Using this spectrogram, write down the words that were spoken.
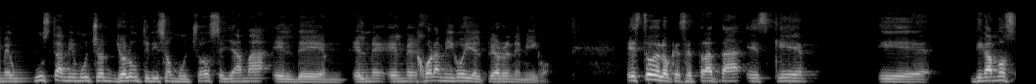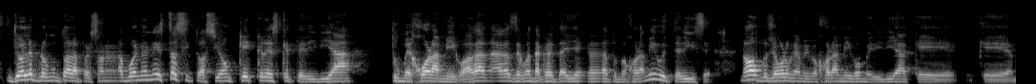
me gusta a mí mucho, yo lo utilizo mucho, se llama el de el, mejor amigo y el peor enemigo. Esto de lo que se trata es que, eh, digamos, yo le pregunto a la persona, bueno, en esta situación, ¿qué crees que te diría tu mejor amigo. Hagas, de cuenta que ahorita llega tu mejor amigo y te dice, no, pues yo creo que mi mejor amigo me diría que, que,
